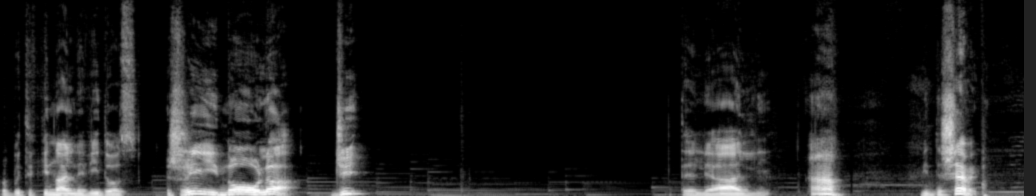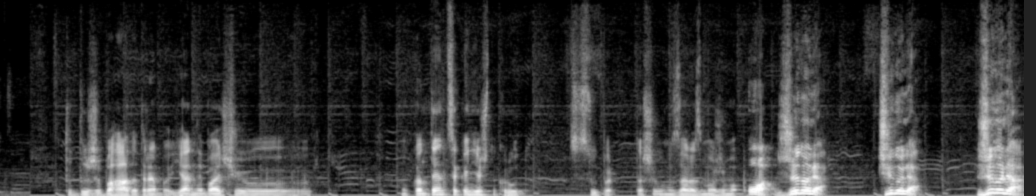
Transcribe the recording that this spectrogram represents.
Робити фінальне відео з G0. G. Телялі. А! Він дешевий. Тут дуже багато треба. Я не бачу. Ну, контент це, звісно, круто. Це супер. Те, що ми зараз можемо. О! G0! G0! G0!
